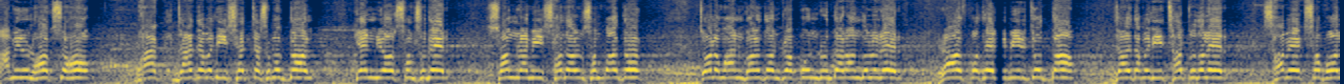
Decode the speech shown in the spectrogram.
আমিনুল হক সহ ঢাক, জাতীয়বাদী স্বেচ্ছাসেবক দল, কেন্দ্রীয় সংসদের সংগ্রামী সাধারণ সম্পাদক, চলমান গণতন্ত্র পুনরুদ্ধার আন্দোলনের রাজপথের বীর যোদ্ধা ছাত্র দলের সাবেক সফল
